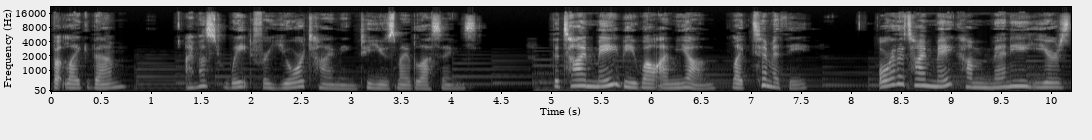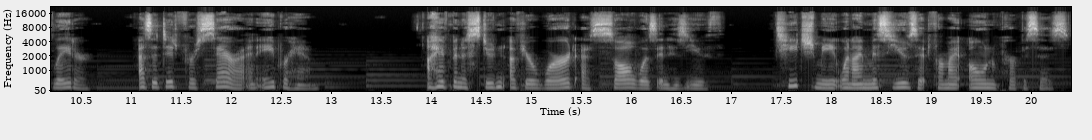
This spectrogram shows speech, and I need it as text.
but like them, I must wait for your timing to use my blessings. The time may be while I'm young, like Timothy, or the time may come many years later, as it did for Sarah and Abraham. I have been a student of your word as Saul was in his youth. Teach me when I misuse it for my own purposes.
